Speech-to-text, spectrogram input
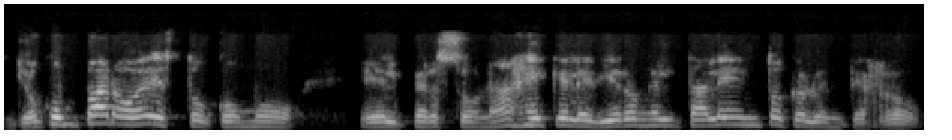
Yo comparo esto como el personaje que le dieron el talento que lo enterró.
